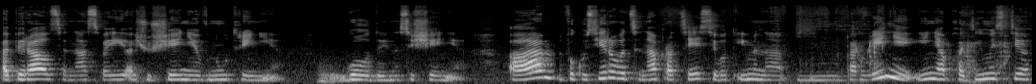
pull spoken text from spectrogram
опирался на свои ощущения внутренние голода и насыщения, а фокусироваться на процессе вот именно кормления и необходимости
